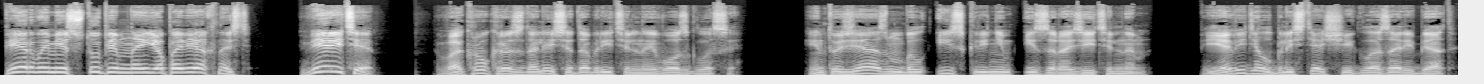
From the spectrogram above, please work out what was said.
первыми ступим на ее поверхность. Верите?» Вокруг раздались одобрительные возгласы. Энтузиазм был искренним и заразительным. Я видел блестящие глаза ребят,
